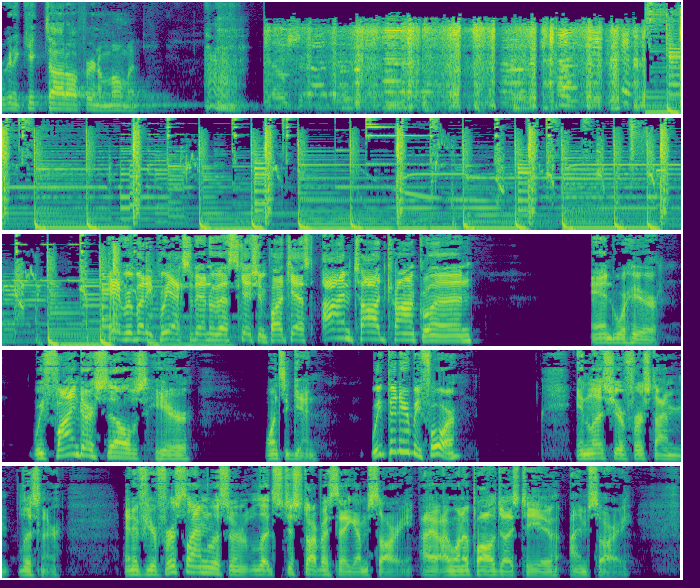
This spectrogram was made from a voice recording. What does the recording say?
We're going to kick Todd off here in a moment. Hey, everybody, Pre Accident Investigation Podcast. I'm Todd Conklin, and we're here. We find ourselves here once again. We've been here before, unless you're a first time listener. And if you're a first time listener, let's just start by saying I'm sorry. I, I want to apologize to you. I'm sorry.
